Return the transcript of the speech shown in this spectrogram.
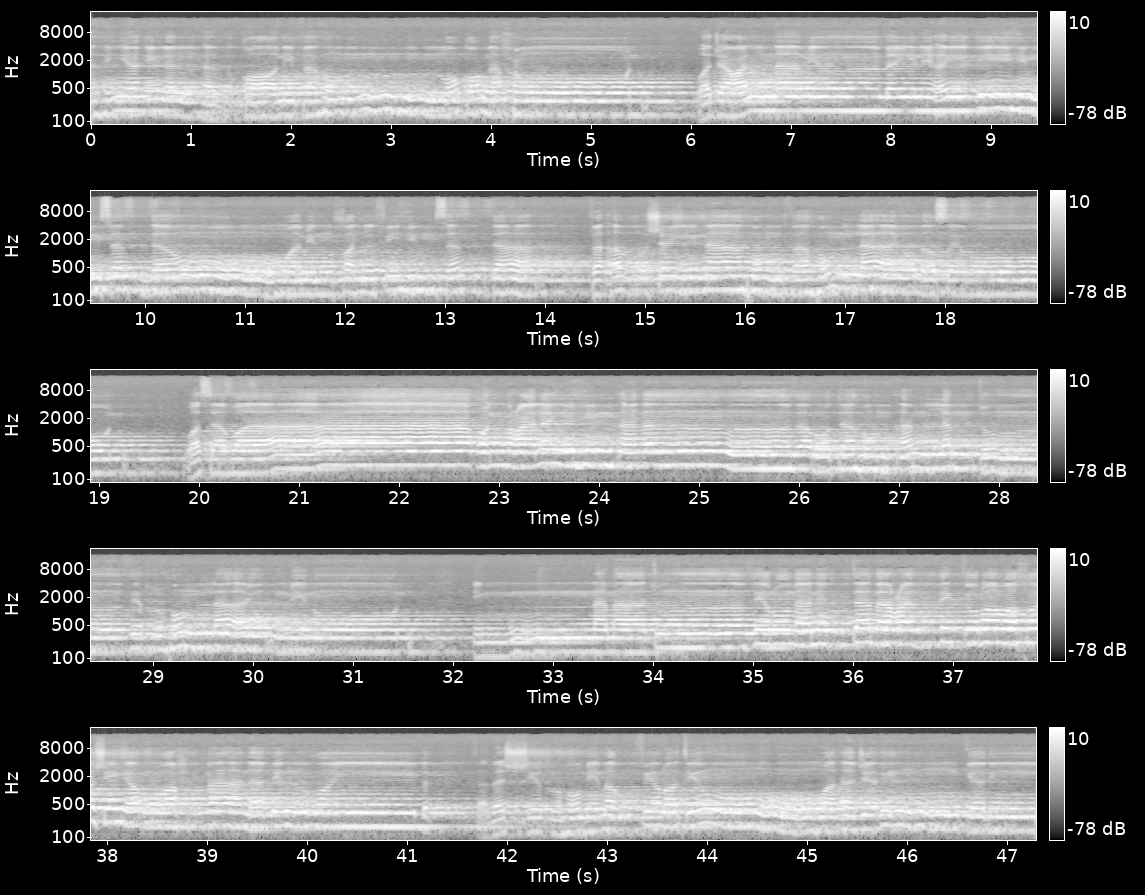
فهي إلى الأذقان فهم مطمحون. وجعلنا من بين أيديهم سدا ومن خلفهم سدا فأغشيناهم فهم لا يبصرون. وسواء عليهم أأنذرتهم أم لم تنذرهم لا يؤمنون. إنما تنذر من اتبع الذكر وخشي الرحمن بالغيب. فبشره بمغفرة وأجر كريم.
